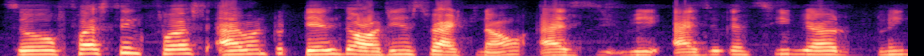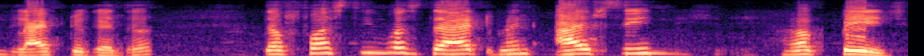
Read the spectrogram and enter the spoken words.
So first thing first, I want to tell the audience right now, as we, as you can see, we are doing live together. the first thing was that when I've seen her page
